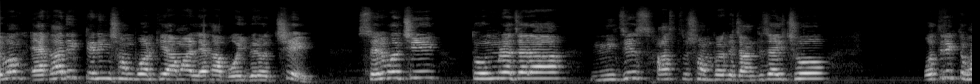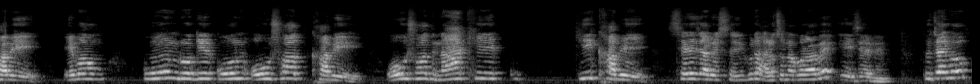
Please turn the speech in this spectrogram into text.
এবং একাধিক ট্রেনিং সম্পর্কে আমার লেখা বই বেরোচ্ছে। সে বলছি, তোমরা যারা নিজের স্বাস্থ্য সম্পর্কে জানতে চাইছো, অতিরিক্তভাবে এবং কোন রোগের কোন ঔষধ খাবে? ঔষধ না খেয়ে কু- খাবে? সেরে যাবে। সেইগুলো আলোচনা করা হবে এই চ্যানেলে তো যাই হোক,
